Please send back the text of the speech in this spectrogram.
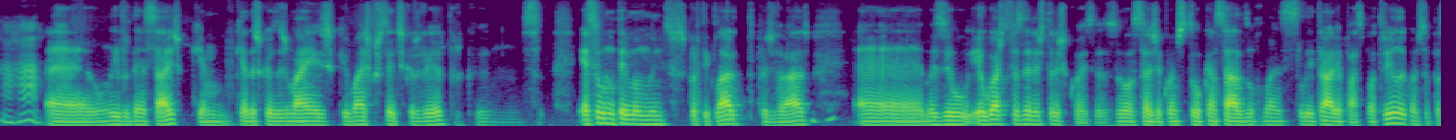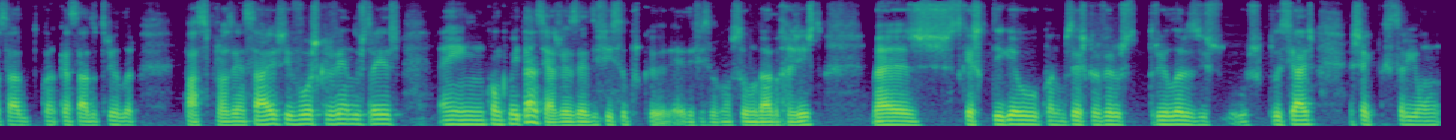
uh, um livro de ensaios, que é, que é, das coisas mais que eu mais gostei de escrever, porque é sobre um tema muito particular, depois verás, uhum. Uh, mas eu, eu gosto de fazer as três coisas, ou seja, quando estou cansado do romance literário passo para o thriller, quando estou passado, cansado do thriller passo para os ensaios e vou escrevendo os três em concomitância. Às vezes é difícil porque é difícil uma pessoa mudar de registro, mas se queres que te diga, eu quando comecei a escrever os thrillers e os, os policiais, achei que seriam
